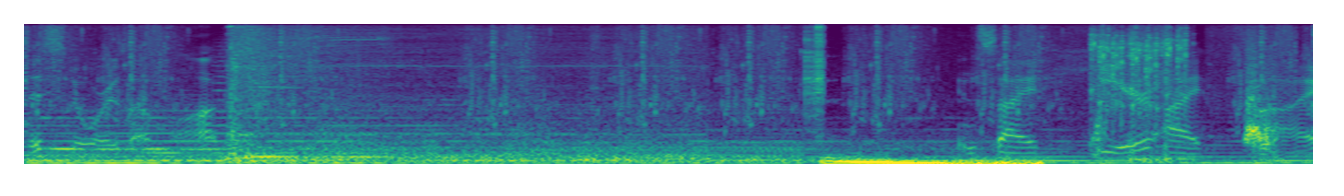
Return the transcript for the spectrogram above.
This door is unlocked. Inside here, I find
